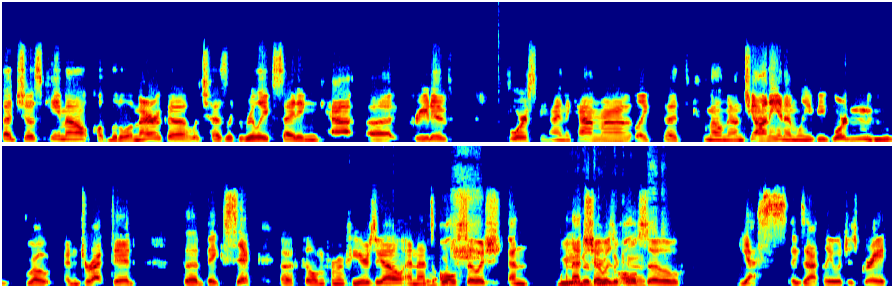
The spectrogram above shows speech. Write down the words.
that just came out called Little America, which has like a really exciting cat uh, creative force behind the camera, like the Kumail Nanjiani and Emily V. Gordon, who wrote and directed The Big Sick, a film from a few years ago, and that's Which also a sh- and and that show is also yes exactly which is great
